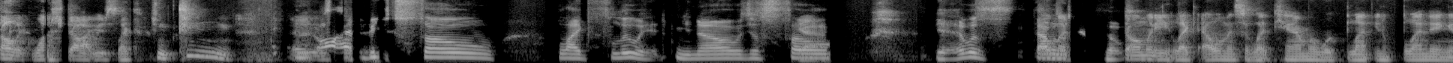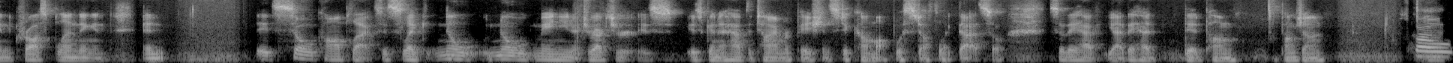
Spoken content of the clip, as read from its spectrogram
all like one shot. You're just like, it all had to be so like fluid, you know. It was just so. Yeah, yeah it was. That so was. Much, so many like elements of like camera work blend, you know, blending and cross blending and and it's so complex. It's like no no main unit director is is going to have the time or patience to come up with stuff like that. So so they have yeah they had they had Peng Peng Zhan. So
